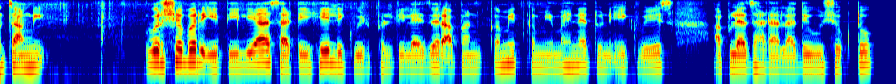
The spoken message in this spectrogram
चांगली वर्षभर येतील. यासाठी हे लिक्विड फर्टिलायझर आपण कमीत कमी महिन्यातून एक वेळेस आपल्या झाडाला देऊ शकतो.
